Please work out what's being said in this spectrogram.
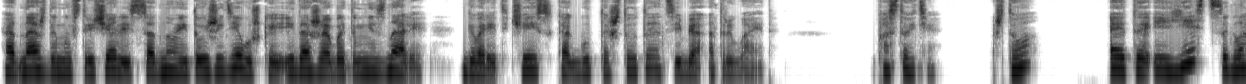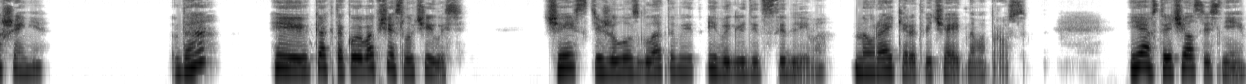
однажды мы встречались с одной и той же девушкой и даже об этом не знали», — говорит Чейз, как будто что-то от себя отрывает. «Постойте, что? Это и есть соглашение?» «Да?» И как такое вообще случилось? Чейз тяжело сглатывает и выглядит стыдливо, но Райкер отвечает на вопрос. Я встречался с ней,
